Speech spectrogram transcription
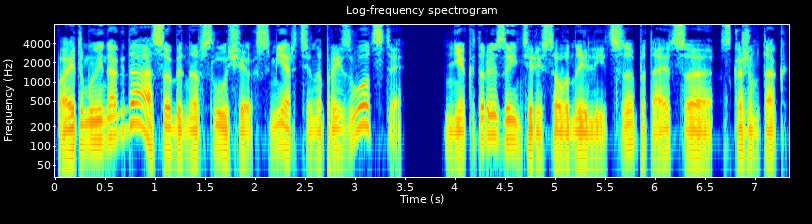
Поэтому иногда, особенно в случаях смерти на производстве, некоторые заинтересованные лица пытаются, скажем так,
